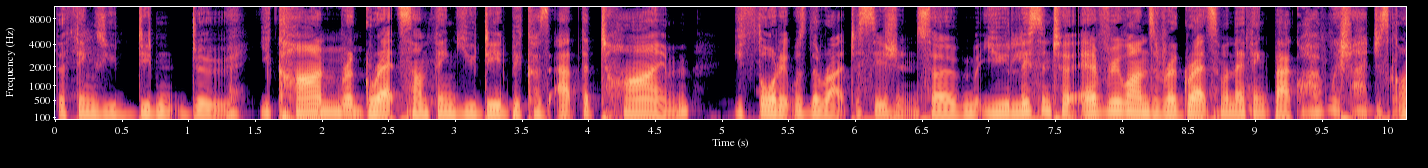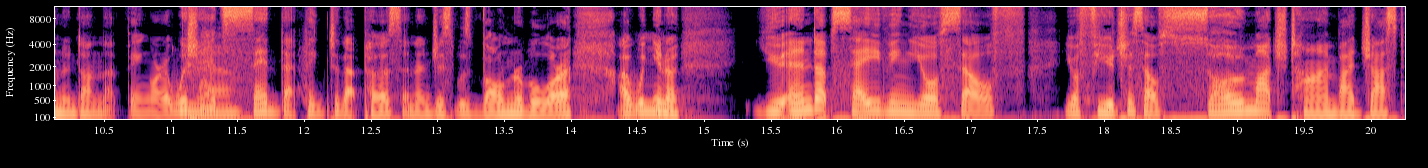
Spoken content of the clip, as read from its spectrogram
the things you didn't do. You can't Mm. regret something you did because at the time you thought it was the right decision. So you listen to everyone's regrets when they think back, oh, I wish I had just gone and done that thing, or I wish I had said that thing to that person and just was vulnerable, or I, I Mm. you know, you end up saving yourself, your future self, so much time by just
